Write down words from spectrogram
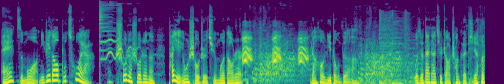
哎，子墨，你这刀不错呀。”说着说着呢，他也用手指去摸刀刃。然后你懂得啊，我就带他去找创可贴了。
